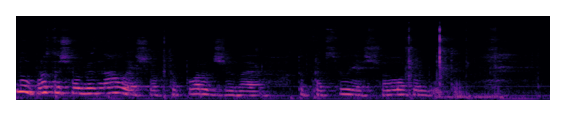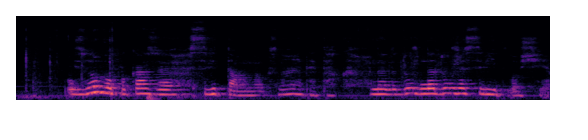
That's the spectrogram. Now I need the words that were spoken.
Ну просто щоб ви знали, що хто поруч живе, хто працює, що може бути. І знову показує світанок, знаєте, так. Не дуже, не дуже світло ще.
